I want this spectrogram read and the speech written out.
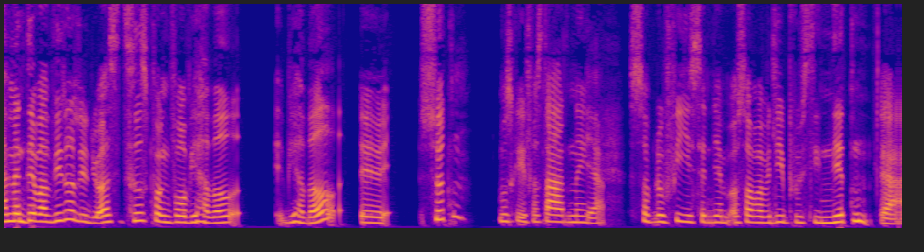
Ja, men det var vidderligt jo også et tidspunkt, hvor vi har været, vi har været øh, 17, måske fra starten af. Ja. Så blev Fie sendt hjem, og så var vi lige pludselig 19. Ja.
